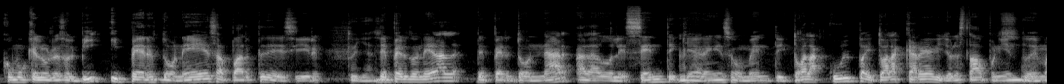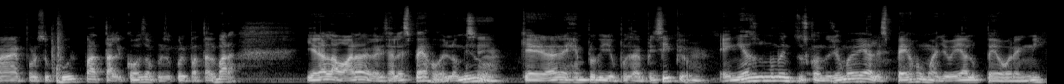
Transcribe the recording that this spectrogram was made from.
como que lo resolví y perdoné esa parte de decir, de, perdonar al, de perdonar al adolescente que era en ese momento y toda la culpa y toda la carga que yo le estaba poniendo de madre por su culpa tal cosa, por su culpa tal vara. Y era la vara de verse al espejo, es lo mismo, que era el ejemplo que yo puse al principio. En esos momentos, cuando yo me veía al espejo, yo veía lo peor en mí.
